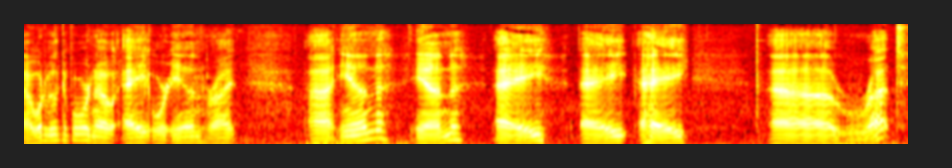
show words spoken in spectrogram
Uh, what are we looking for? No, A or N, right? Uh, N, N, A, A, A, uh, rut.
